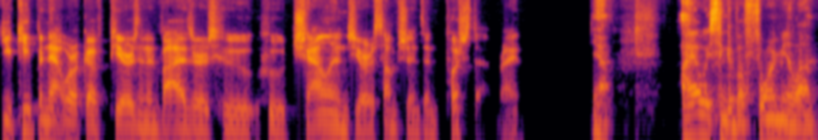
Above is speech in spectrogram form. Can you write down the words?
you keep a network of peers and advisors who who challenge your assumptions and push them, right? Yeah, I always think of a formula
